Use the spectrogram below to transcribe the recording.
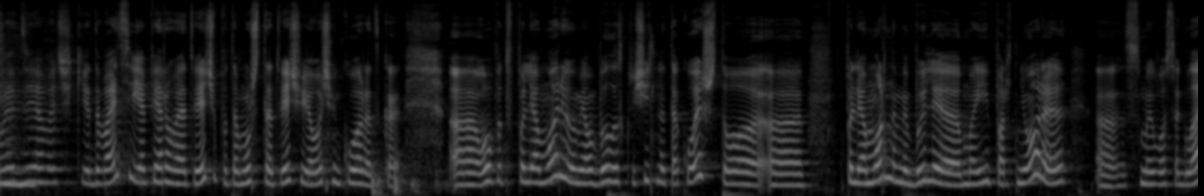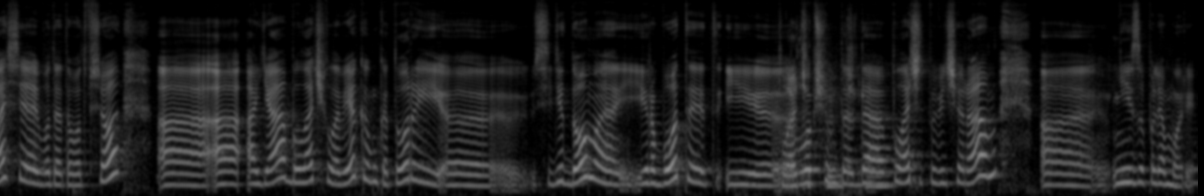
Ой, девочки, давайте я первая отвечу, потому что отвечу я очень коротко. А, опыт в полиамории у меня был исключительно такой, что а, полиаморными были мои партнеры э, с моего согласия, и вот это вот все, а, а, а я была человеком, который э, сидит дома и работает, и, плачет в общем-то, да, плачет по вечерам, э, не из-за полиамории.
